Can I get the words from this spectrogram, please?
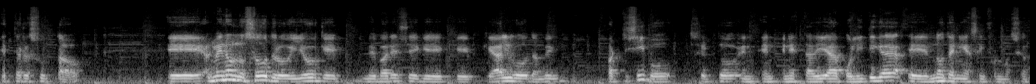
este resultado. Eh, al menos nosotros, y yo que me parece que, algo también participo ¿cierto? En, esta vía política, no tenía esa información.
